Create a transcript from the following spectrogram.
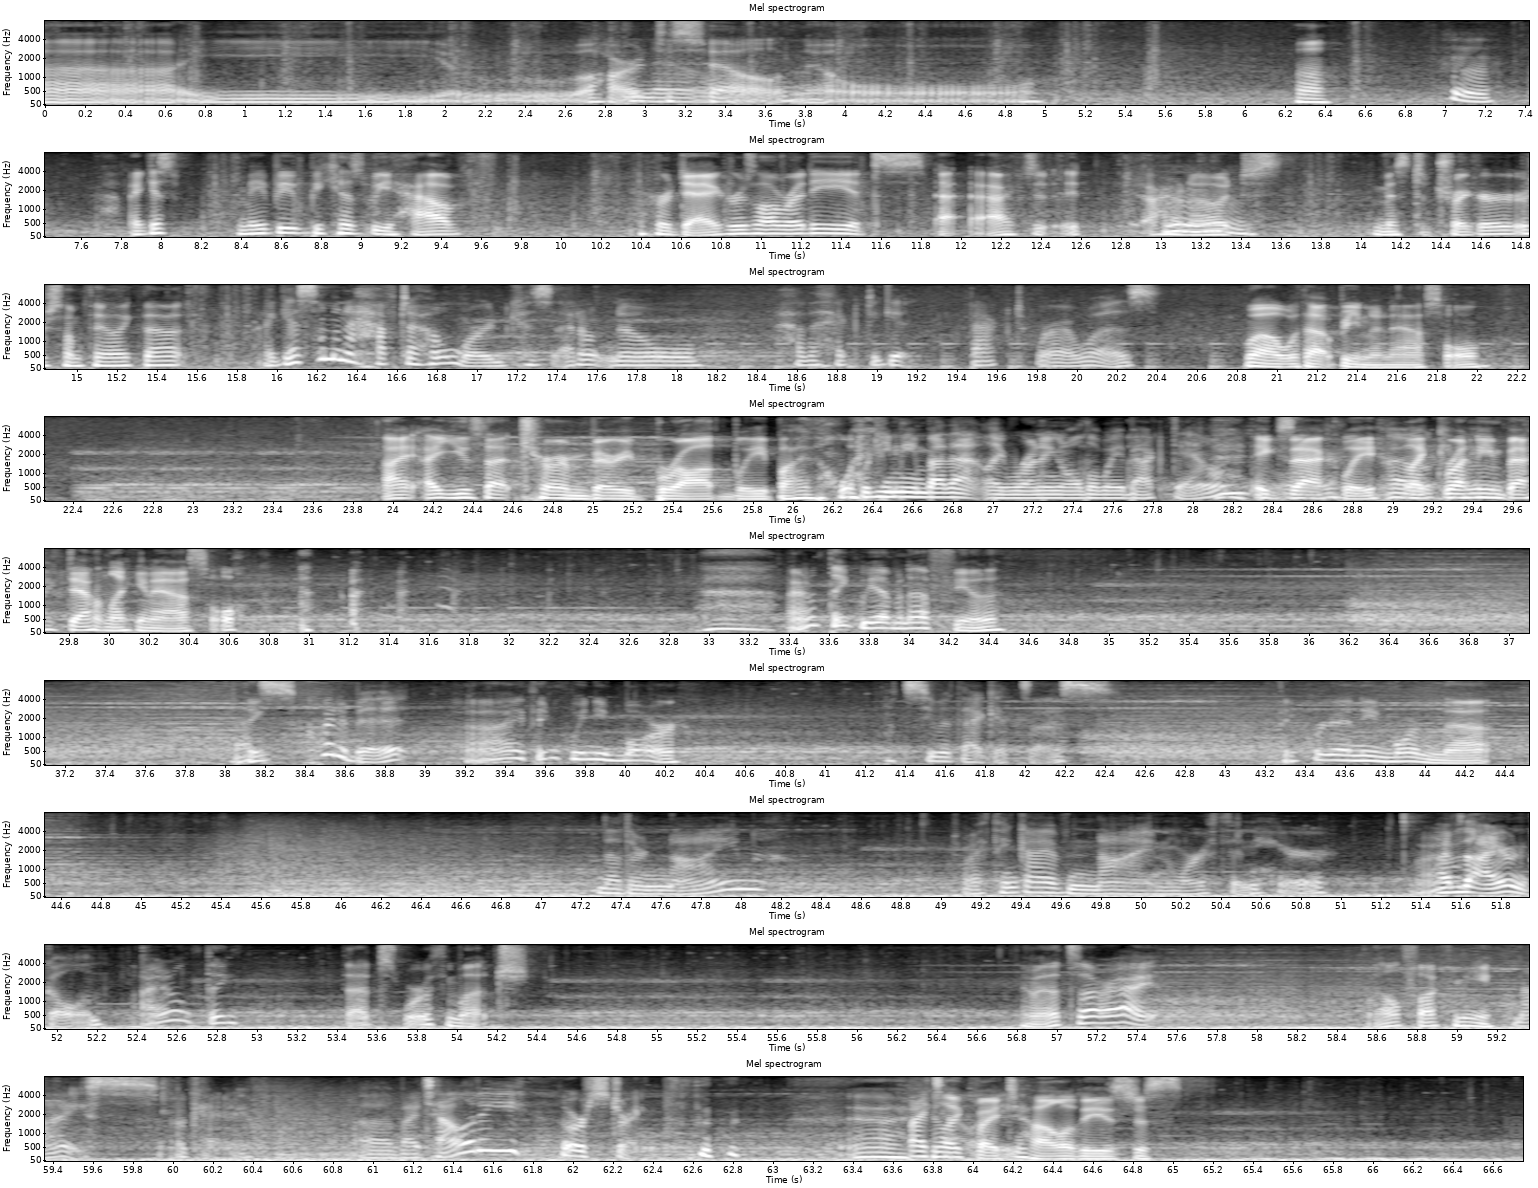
Uh, oh, hard to No. tell. No. Huh. Hmm. I guess maybe because we have her daggers already, it's acted. It, I don't know. It Hmm. just missed a trigger or something like that. I guess I'm gonna have to homeward because I don't know how the heck to get back to where I was. Well, without being an asshole. I, I use that term very broadly, by the way. What do you mean by that? Like running all the way back down? Exactly. Oh, like okay. running back down like an asshole. I don't think we have enough, Fiona. That's quite a bit. I think we need more. Let's see what that gets us. I think we're gonna need more than that. Another nine? Do I think I have nine worth in here? I have the iron golem. I don't think that's worth much. I mean, that's alright. Well, fuck me. Nice. Okay. Uh, vitality or strength? Eh, I feel like Vitality. vitality is just.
